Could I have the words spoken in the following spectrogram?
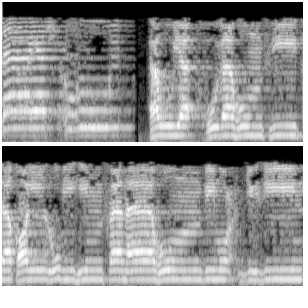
لا يشعرون أو يأخذهم في تقلبهم فما هم بمعجزين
